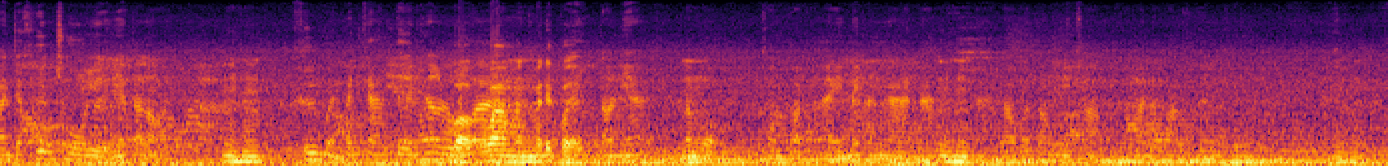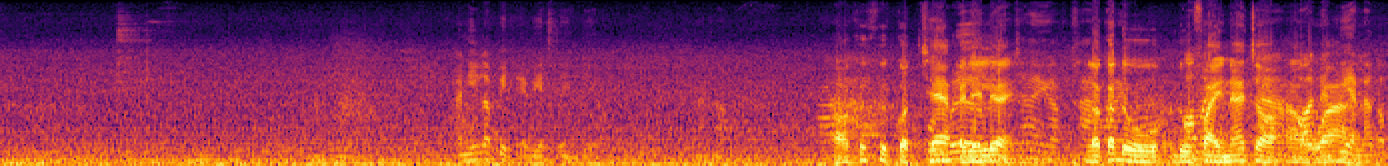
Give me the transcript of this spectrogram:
มันจะขึ้นโชว์อยู่อย่างเนี้ยตลอดอือฮึคือเหมือนเป็นการเตือนให้เรารู้บอกว่ามันไม่ได้เปิดตอนเนี้ยระบบความปลอดภัยไม่ทำงานนะอือฮึอะเราก็ต้องมีความระมัดระวังเพิ่มขึ้นอือฮึนะครับอันนี้เราปิด ABS อย่างเดียวนะครับ อ๋อก็คือกดแช่ไปเรื่อยใช่ครับค้างแล้วก็ดูดูพอมัไฟหน้าจอเอาพมันว่า เปลี่ยนแล้วก็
